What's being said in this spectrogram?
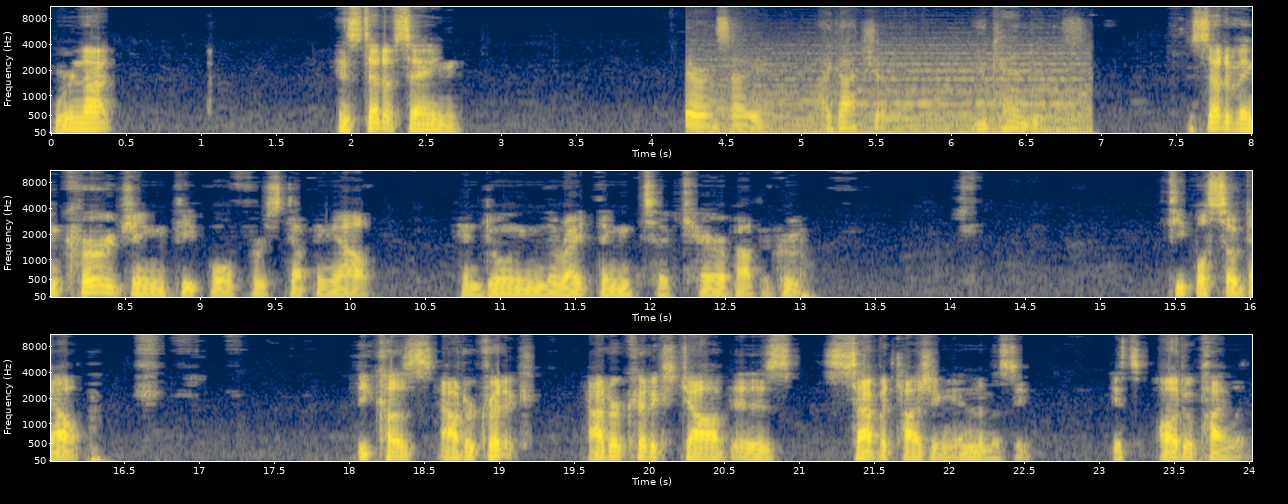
We're not, instead of saying, There and say, I got you. You can do this. instead of encouraging people for stepping out and doing the right thing to care about the group, people so doubt. Because outer critic, outer critic's job is sabotaging intimacy. It's autopilot.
